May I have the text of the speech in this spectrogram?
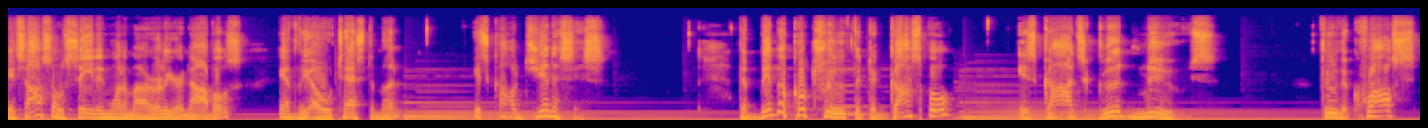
It's also seen in one of my earlier novels of the Old Testament. It's called Genesis. The biblical truth that the gospel is God's good news. Through the cross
